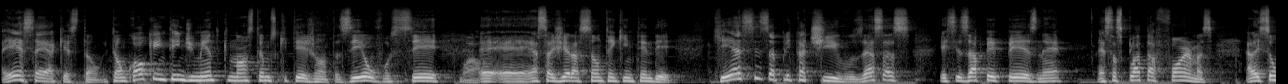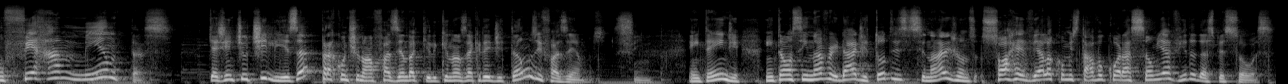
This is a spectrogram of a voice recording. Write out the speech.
Essa é a questão. Então, qual que é o entendimento que nós temos que ter, Jontas? Eu, você, é, é, essa geração tem que entender que esses aplicativos, essas, esses apps, né? Essas plataformas, elas são ferramentas que a gente utiliza para continuar fazendo aquilo que nós acreditamos e fazemos. Sim. Entende? Então, assim, na verdade, todos esses cenários, Jonas, só revela como estava o coração e a vida das pessoas.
